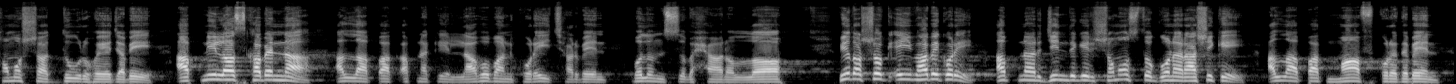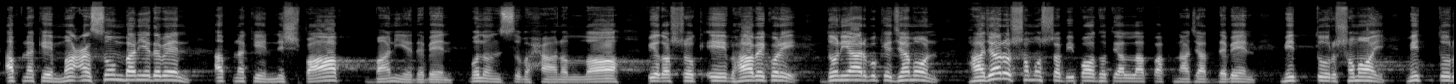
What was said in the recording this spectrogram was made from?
সমস্যা দূর হয়ে যাবে। আপনি লস খাবেন না আল্লাহ পাক আপনাকে লাভবান করেই ছাড়বেন। বলুন, সুবহানাল্লাহ। প্রিয় দর্শক, এইভাবে করে আপনার জিন্দগির সমস্ত গোনা রাশিকে আল্লাহ পাক মাফ করে দেবেন। আপনাকে মাসুম বানিয়ে দেবেন, আপনাকে নিষ্পাপ বানিয়ে দেবেন। বলুন, সুবহানাল্লাহ। প্রিয় দর্শক, এইভাবে করে দুনিয়ার বুকে যেমন হাজারো সমস্যা, বিপদ হতে আল্লাহ পাক নাজাত দেবেন। মৃত্যুর সময়, মৃত্যুর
